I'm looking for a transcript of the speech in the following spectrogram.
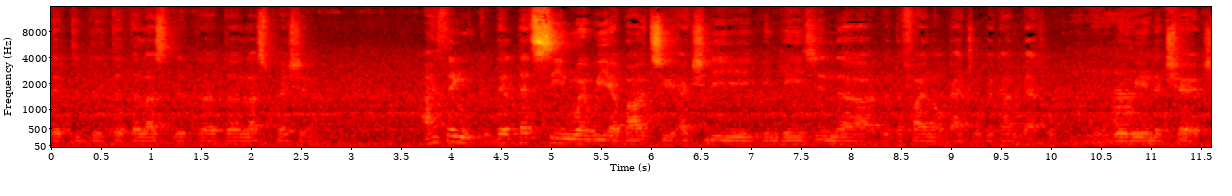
the, the, the, the, last, the, the, last question, I think that that scene where we are about to actually engage in the, the final battle, the gun battle, where we're in the church,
